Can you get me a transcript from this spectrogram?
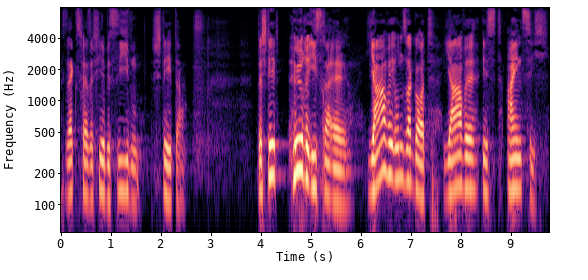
6, Verse 4 bis 7 steht da. Da steht, höre Israel, Jahwe unser Gott, Jahwe ist einzig.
